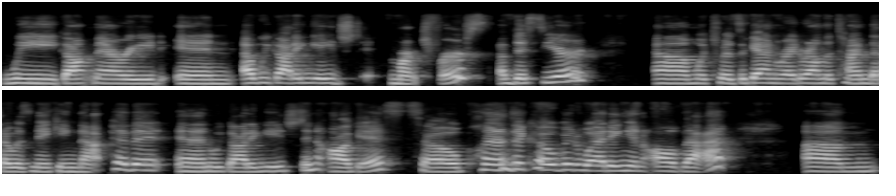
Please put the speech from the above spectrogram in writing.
we got married in uh, we got engaged March first of this year, um, which was again right around the time that I was making that pivot, and we got engaged in August. So planned a COVID wedding and all that. Um,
